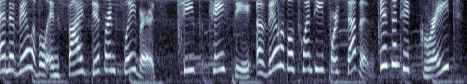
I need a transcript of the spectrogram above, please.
and available in five different flavors. Cheap, tasty, available 24-7. Isn't it great?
